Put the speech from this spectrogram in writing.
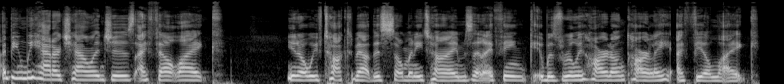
I mean, we had our challenges. I felt like. You know, we've talked about this so many times, and I think it was really hard on Carly. I feel like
